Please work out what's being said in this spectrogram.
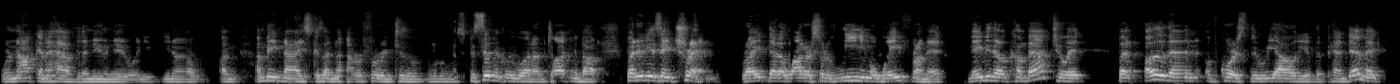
We're not going to have the new new. And you you know i'm i'm being nice because i'm not referring to specifically what i'm talking about but it is a trend right that a lot are sort of leaning away from it. Maybe they'll come back to it but other than, of course, the reality of the pandemic,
